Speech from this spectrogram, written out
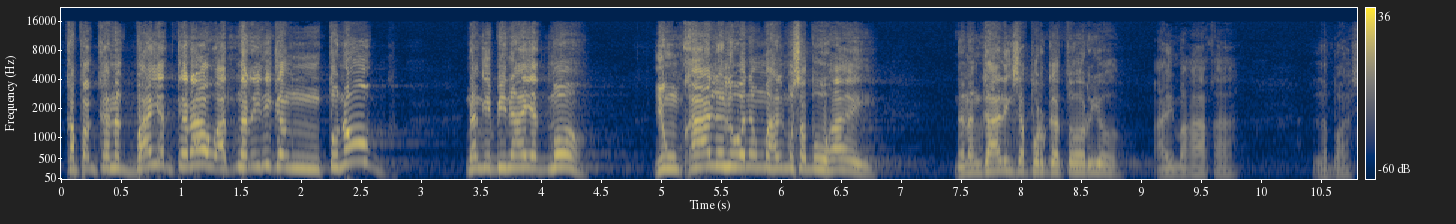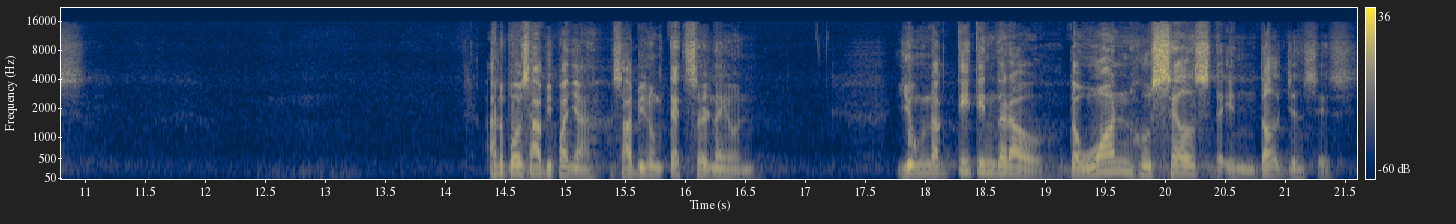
Kapag ka nagbayad ka raw at narinig ang tunog ng ibinayad mo, yung kaluluwa ng mahal mo sa buhay na nanggaling sa purgatorio ay makakalabas. Ano po sabi pa niya? Sabi nung Tetzer na yon, yung nagtitinda raw, the one who sells the indulgences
